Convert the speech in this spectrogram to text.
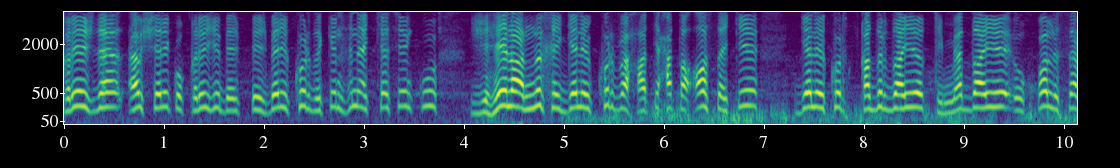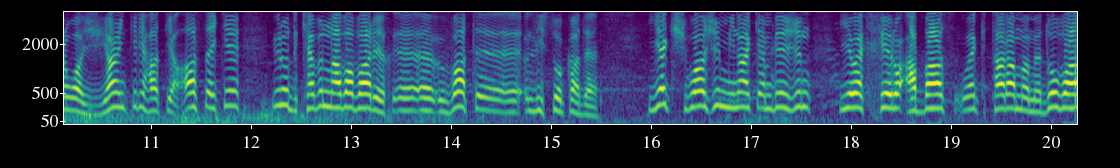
قریش ده او شریک و قریش پیش بری کرد کن هنه کسین کو جهیلا نرخ گلی کرد و حتی حتی آسته که گلی کرد قدر دایی قیمت دایی و خوال سر و جیان کری حتی آسته که ایرو دکبن نابا واری اه، اه، وات لیستوکا ده یک شواژن میناک ام بیژن یوک خیر و عباس وک تارا ممدووا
